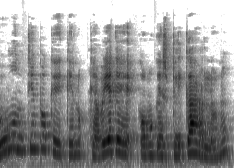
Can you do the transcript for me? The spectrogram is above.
hubo un tiempo que, que, había que como que explicarlo, ¿no?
